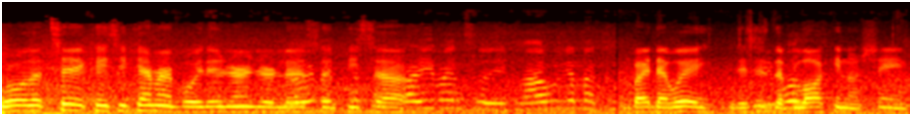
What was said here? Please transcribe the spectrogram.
Well, that's it. KC CameraBoy. They learned their lesson. Peace out. even so, how are we gonna By the way, this is the blocking of shame.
